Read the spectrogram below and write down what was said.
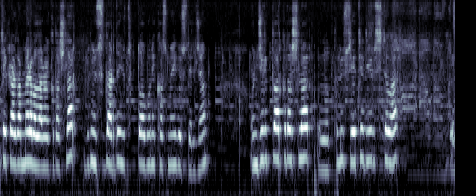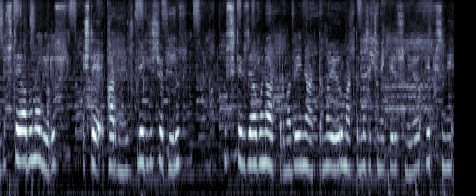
tekrardan merhabalar arkadaşlar. Bugün sizlerde YouTube'da abone kasmayı göstereceğim. Öncelikle arkadaşlar e, Plus YT diye bir site var. E, bu siteye abone oluyoruz. İşte pardon YouTube'ya giriş yapıyoruz. Bu site bize abone arttırma, beğeni arttırma ve yorum arttırma seçenekleri sunuyor. Hepsini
